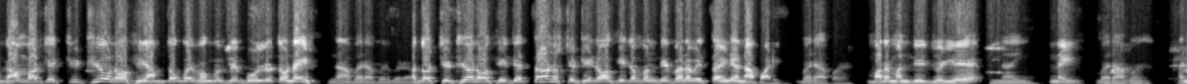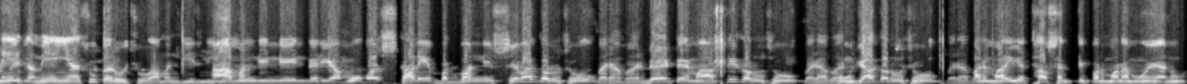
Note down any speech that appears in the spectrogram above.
ગામવાસીએ ચિઠ્ઠીઓ નોખી. આમ તો કોઈ ભગવાન બે બોલ્યું તો નહીં. ના બરાબર બરાબર. તો ચિઠ્ઠીઓ નોખી તે ત્રણ ચિઠ્ઠી નોખી તો મંદિર બનાવી તઈને ના પાડી. બરાબર. મારે મંદિર જોઈએ નહીં. નહીં. બરાબર. અને તમે અહીંયા શું કરો છો? આ મંદિરની? આ મંદિરની અંદર હું બસ ખાલી ભગવાનની સેવા કરું છું. બરાબર. બે ટાઈમ આરતી કરું છું. બરાબર. પૂજા કરું છું. બરાબર. અને મારી યથાશક્તિ પ્રમાણે હું એનું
